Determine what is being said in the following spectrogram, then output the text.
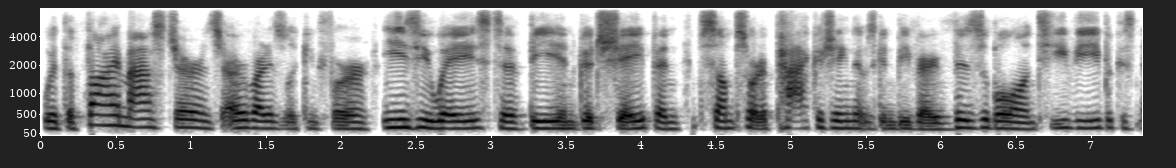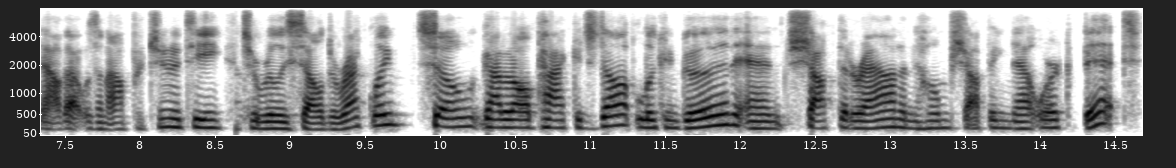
with the Thigh Master. And so, everybody's looking for easy ways to be in good shape and some sort of packaging that was going to be very visible on TV because now that was an opportunity to really sell directly. So got it all packaged up, looking good, and shopped it around, and the Home Shopping Network bit.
